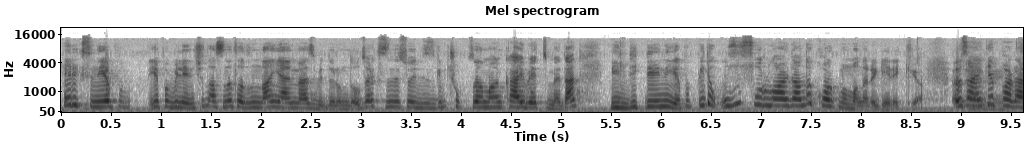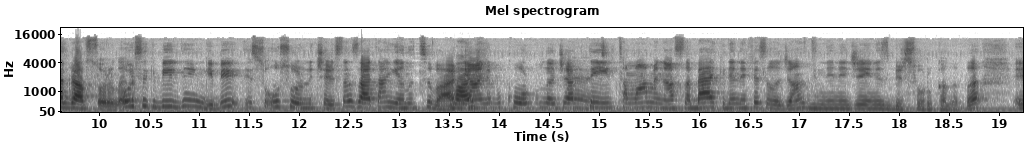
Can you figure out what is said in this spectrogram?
Her ikisini yapı- yapabilen için aslında tadından yenmez bir durumda olacak. Sizin de söylediğiniz gibi çok zaman kaybetmeden bildiklerini yapıp bir de uzun sorulardan da korkmamaları gerekiyor. Özellikle Evet. paragraf soruları. Oysa ki bildiğin gibi e, o sorunun içerisinde zaten yanıtı var. Var. Yani bu korkulacak Evet. değil. Tamamen aslında belki de nefes alacağınız, dinleneceğiniz bir soru kalıbı. Ee,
